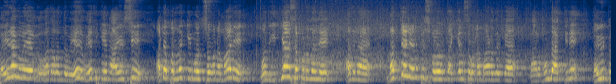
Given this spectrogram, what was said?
ಬಹಿರಂಗವಾದ ಒಂದು ವೇದಿಕೆಯನ್ನು ಆಯೋಜಿಸಿ ಅಡ್ಡಪಲ್ಲಕ್ಕಿ ಮಹೋತ್ಸವವನ್ನು ಮಾಡಿ ಒಂದು ಇತಿಹಾಸ ಪುಟದಲ್ಲಿ ಅದನ್ನು ಮತ್ತೆ ನೆನಪಿಸಿಕೊಳ್ಳುವಂಥ ಕೆಲಸವನ್ನು ಮಾಡೋದಕ್ಕೆ ನಾನು ಮುಂದಾಗ್ತೀನಿ. ದಯವಿಟ್ಟು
